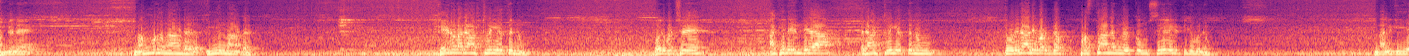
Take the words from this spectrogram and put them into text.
അങ്ങനെ നമ്മുടെ നാട് ഈ നാട് കേരള രാഷ്ട്രീയത്തിനും ഒരുപക്ഷെ അഖിലേന്ത്യാ രാഷ്ട്രീയത്തിനും തൊഴിലാളി വർഗ പ്രസ്ഥാനങ്ങൾക്കും സി ഐ ടിയുവിനും നൽകിയ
